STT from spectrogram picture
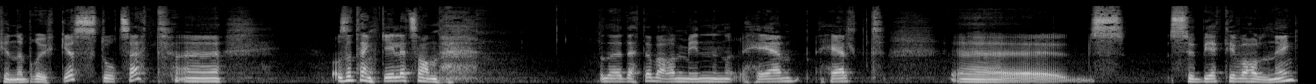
kunne brukes, stort sett. Eh, og så tenker jeg litt sånn Dette er bare min helt subjektive holdning.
